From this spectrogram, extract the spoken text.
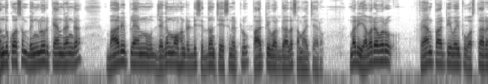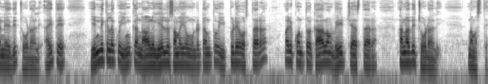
అందుకోసం బెంగళూరు కేంద్రంగా భారీ ప్లాన్ను జగన్మోహన్ రెడ్డి సిద్ధం చేసినట్లు పార్టీ వర్గాల సమాచారం. మరి ఎవరెవరు ఫ్యాన్ పార్టీ వైపు వస్తారనేది చూడాలి. అయితే ఎన్నికలకు ఇంకా నాలుగేళ్ళు సమయం ఉండటంతో ఇప్పుడే వస్తారా? మరి కొంతకాలం వెయిట్ చేస్తారా? అన్నది చూడాలి. నమస్తే.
